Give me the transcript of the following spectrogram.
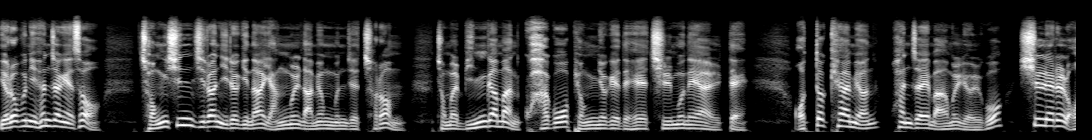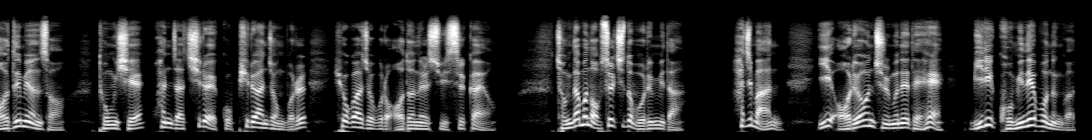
여러분이 현장에서 정신질환 이력이나 약물 남용 문제처럼 정말 민감한 과거 병력에 대해 질문해야 할 때 어떻게 하면 환자의 마음을 열고 신뢰를 얻으면서 동시에 환자 치료에 꼭 필요한 정보를 효과적으로 얻어낼 수 있을까요? 정답은 없을지도 모릅니다. 하지만 이 어려운 질문에 대해 미리 고민해보는 것,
